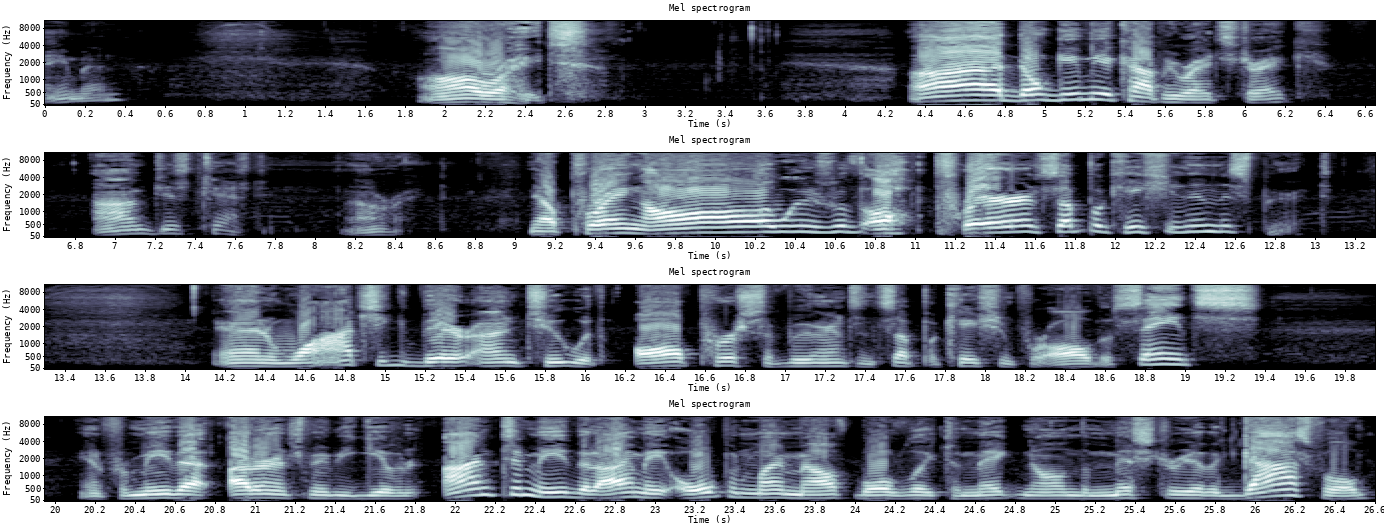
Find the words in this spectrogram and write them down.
Amen. All right. Uh, don't give me a copyright strike. I'm just testing. All right. Now, praying always with all prayer and supplication in the Spirit, and watching thereunto with all perseverance and supplication for all the saints. And for me, that utterance may be given unto me, that I may open my mouth boldly to make known the mystery of the gospel,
